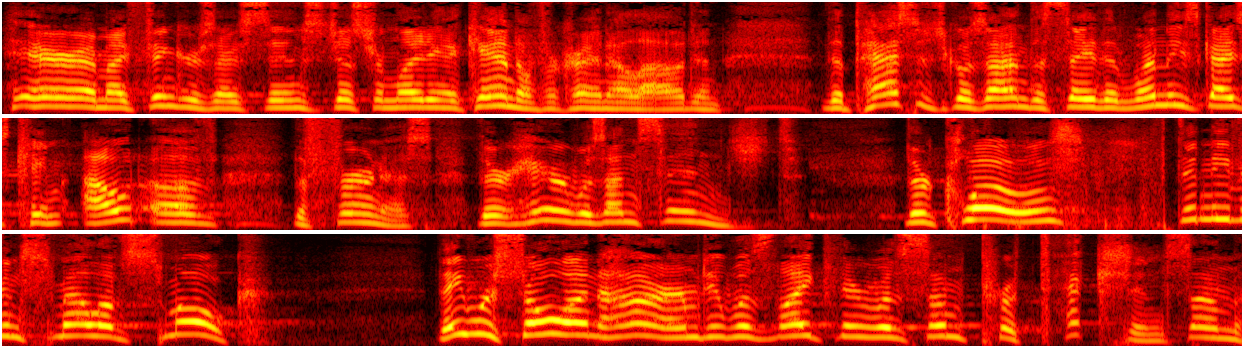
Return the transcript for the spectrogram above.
hair and my fingers are singed just from lighting a candle for crying out loud. And the passage goes on to say that when these guys came out of the furnace, their hair was unsinged. Their clothes didn't even smell of smoke. They were so unharmed, it was like there was some protection, some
